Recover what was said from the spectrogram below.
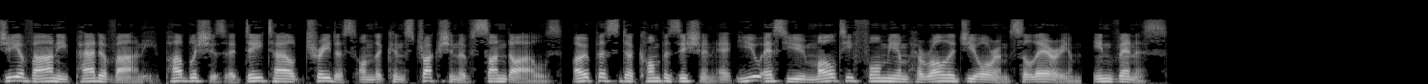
Giovanni Padovani publishes a detailed treatise on the construction of sundials, Opus de Compositione et usu multiformium horologiorum solarium, in Venice.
